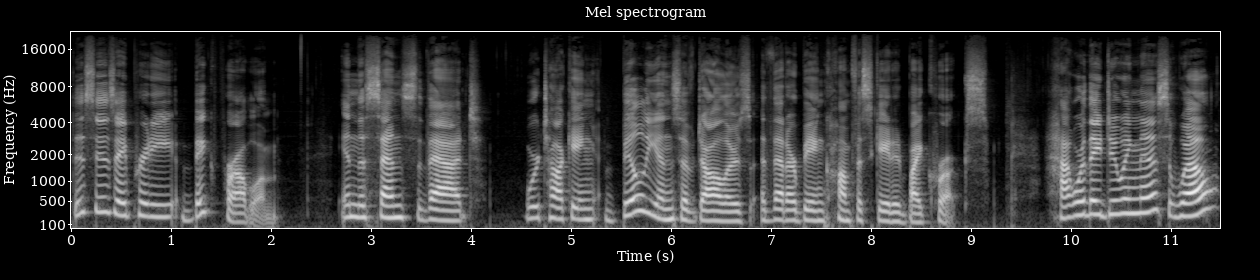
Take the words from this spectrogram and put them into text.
This is a pretty big problem in the sense that we're talking billions of dollars that are being confiscated by crooks. How are they doing this? Well,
